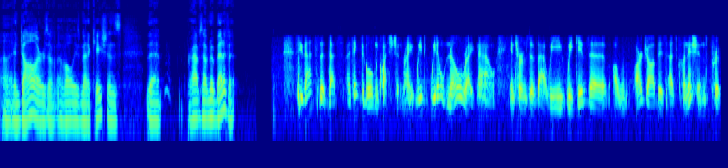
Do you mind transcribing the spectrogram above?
uh, in dollars of, of all these medications that perhaps have no benefit? See, that's the, that's I think the golden question, right? We we don't know right now in terms of that. We we give the uh, our job is as clinicians pr-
